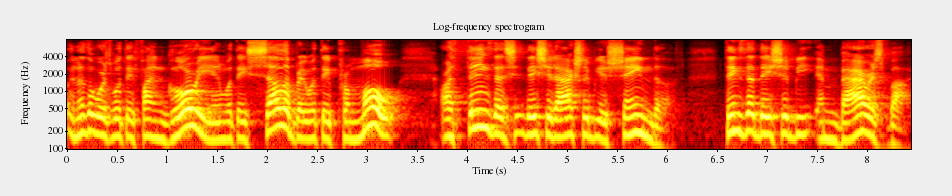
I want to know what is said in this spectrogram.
in other words, what they find glory in, what they celebrate, what they promote are things that they should actually be ashamed of, things that they should be embarrassed by.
